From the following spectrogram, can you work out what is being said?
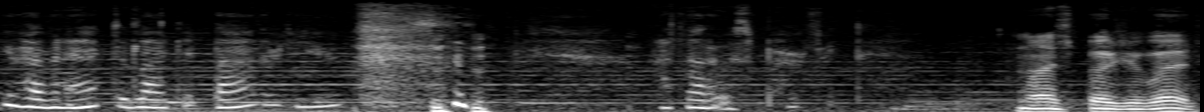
You haven't acted like it bothered you. I thought it was perfect. I suppose you would.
